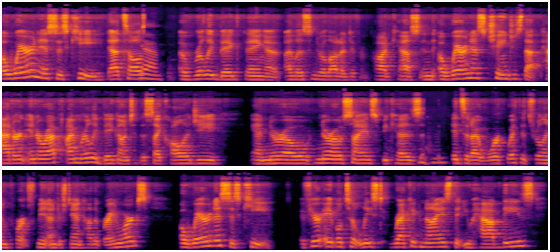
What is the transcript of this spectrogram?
Awareness is key. That's also yeah. a really big thing. I, I, listen to a lot of different podcasts, and awareness changes that pattern interrupt. I'm really big onto the psychology and neuro neuroscience because mm-hmm. kids that I work with, it's really important for me to understand how the brain works. Awareness is key. If you're able to at least recognize that you have these,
